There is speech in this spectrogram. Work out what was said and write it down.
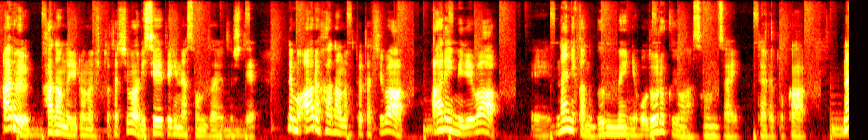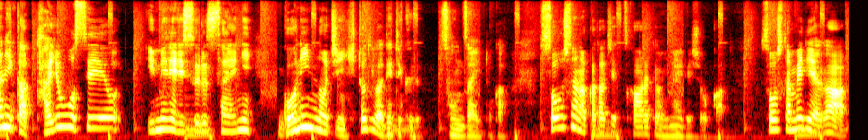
ある肌の色の人たちは理性的な存在として、でもある肌の人たちは、ある意味では、え、何かの文明に驚くような存在であるとか、何か多様性をイメージする際に5人のうちに1人は出てくる存在とか、そうしたような形で使われてはいないでしょうか。そうしたメディアが、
